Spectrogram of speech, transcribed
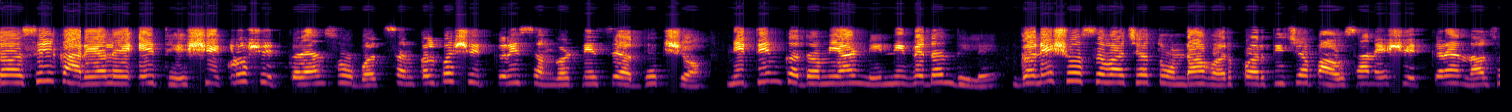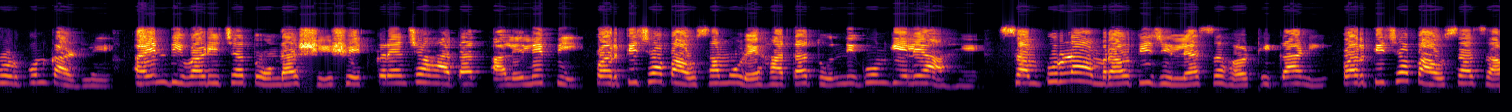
तहसील कार्यालय येथे शेकडो शेतकऱ्यांसोबत संकल्प शेतकरी संघटनेचे अध्यक्ष नितीन कदम यांनी निवेदन दिले. गणेशोत्सवाच्या तोंड तोंडावर परतीच्या पावसाने शेतकऱ्यांना झोडपून काढले. ऐन दिवाळीच्या तोंडाशी शेतकऱ्यांच्या हातात आलेले पीक परतीच्या पावसामुळे हातातून निघून गेले आहे. संपूर्ण अमरावती जिल्ह्यासह ठिकाणी परतीच्या पावसाचा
